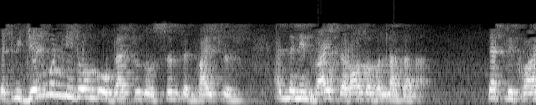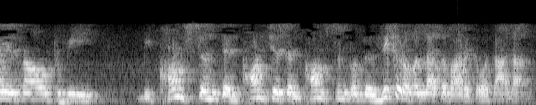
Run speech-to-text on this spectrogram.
That we genuinely don't go back to those sins and vices and then invite the wrath of Allah Ta'ala. That requires now to be, be constant and conscious and constant on the zikr of Allah Ta'ala.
